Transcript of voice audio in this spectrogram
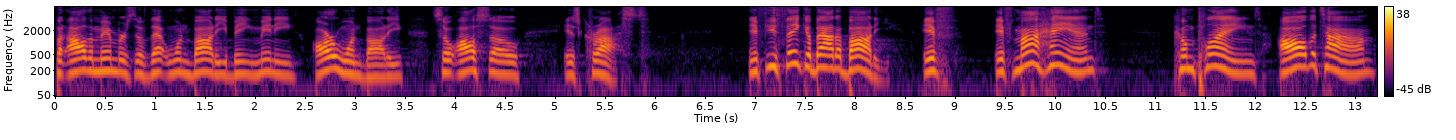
but all the members of that one body, being many, are one body, so also is Christ. If you think about a body, if, if my hand complained all the time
